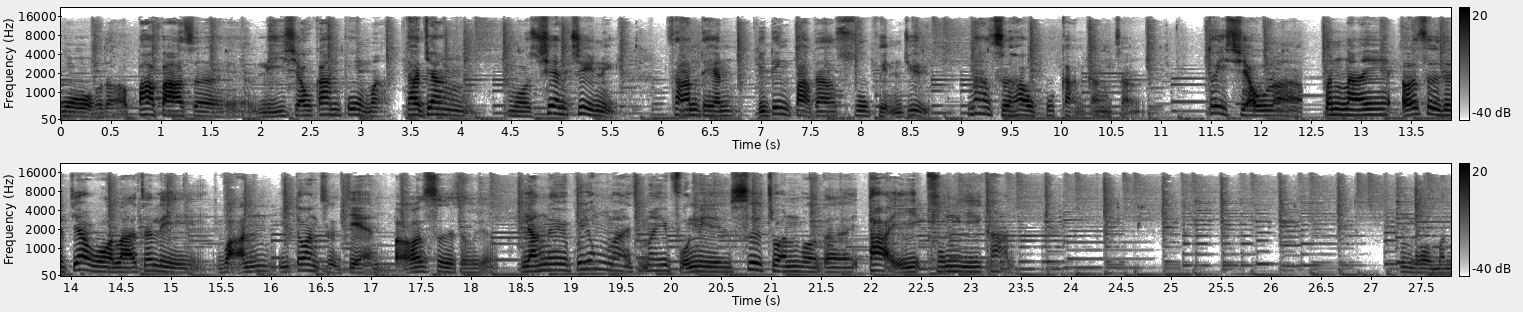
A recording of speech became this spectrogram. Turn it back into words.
我的爸爸是离休干部嘛，他讲我限制你三天一定把它梳平去。那时候不敢当真，退休了。本来儿子就叫我来这里玩一段时间，儿子就说：“两个月不用买什么衣服，你试穿我的大衣、风衣看。”我们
